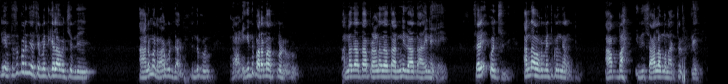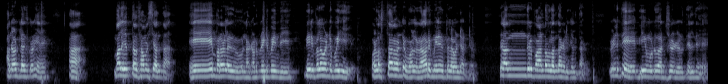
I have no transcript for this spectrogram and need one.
నేను ఇంత శుభ్రం చేస్తే మెతికి ఎలా వచ్చింది? ఆ అనుమానం రాకూడదు ఎందుకు? అడిగింది పరమాత్ముడు. అన్నదాత ప్రాణదాత అన్ని దాత ఆయనే. సరే వచ్చింది. అన్న ఒక మెతుకుంది అని అంటుంది. అబ్బా ఇది చాలమ్మ నాకు తృప్తి. అన్నోట్లు వేసుకొని మళ్ళీ చెప్తాం సమస్య అంతా. ఏం పర్వాలేదు నాకు అడుపు నిండిపోయింది. మీరు పిలవండి పోయి. వాళ్ళు వస్తారు అంటే వాళ్ళు రారు మీరే పిలవండి అంటాడు. సరే అందరూ పాండవులంతా అక్కడికి వెళ్తారు. వెళితే భీముడు అర్జునుడు వెళ్తే వెళ్తే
